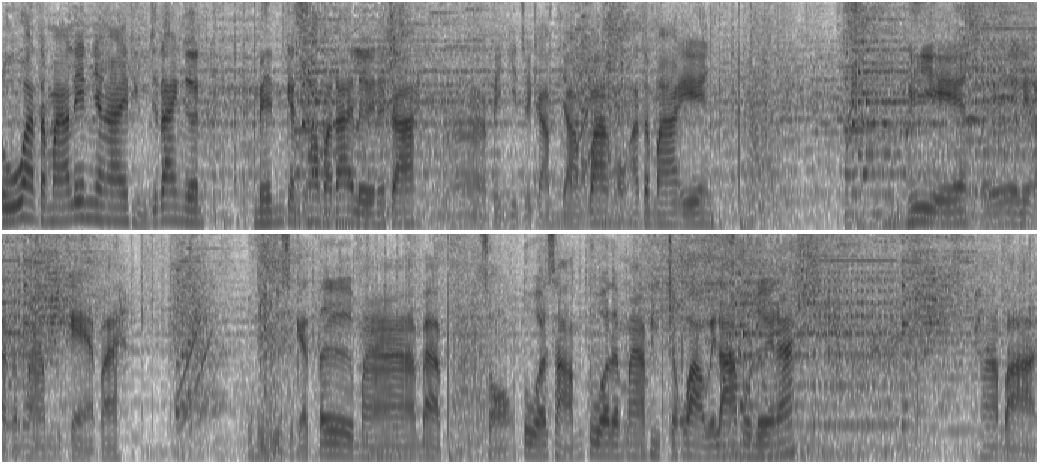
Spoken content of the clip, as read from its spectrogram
รู้ว่าอาตมาเล่นยังไงถึงจะได้เงินเม้นต์กันเข้ามาได้เลยนะจ๊ะอ่าเป็นกิจกรรมยามว่างของอาตมาเองหลวงพี่เองเออเรียกอาตมามันจะแก่ไปโอ้โหสแกตเตอร์มาแบบ 2 ตัว 3 ตัวแต่มาผิดจังหวะเวลาหมดเลยนะ 5 บาท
